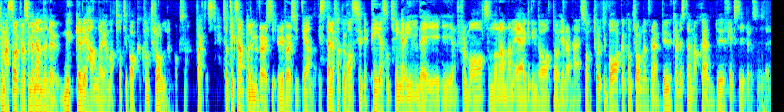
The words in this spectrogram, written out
De här sakerna som jag nämner nu, mycket av det handlar ju om att ta tillbaka kontrollen också. faktiskt. Så till exempel med reverse, reverse ETL. Istället för att du har en CDP som tvingar in dig i, i en format som någon annan äger din data och hela den här, så tar du tillbaka kontrollen för det här. Du kan bestämma själv, du är flexibel och så vidare.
